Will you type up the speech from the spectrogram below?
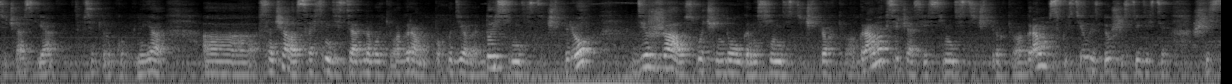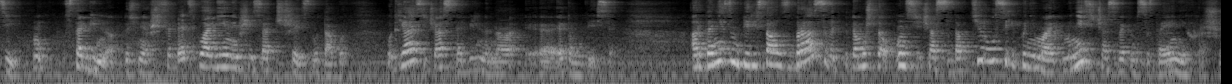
Сейчас я совсем другой. Но я э, сначала с 81 килограмма похудела до 74, держалась очень долго на 74 килограммах, сейчас я с 74 килограммов спустилась до 66, ну, стабильно, то есть у меня 65,5, 66, вот так вот. Вот я сейчас стабильно на э, этом весе. Организм перестал сбрасывать, потому что он сейчас адаптировался и понимает, мне сейчас в этом состоянии хорошо,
